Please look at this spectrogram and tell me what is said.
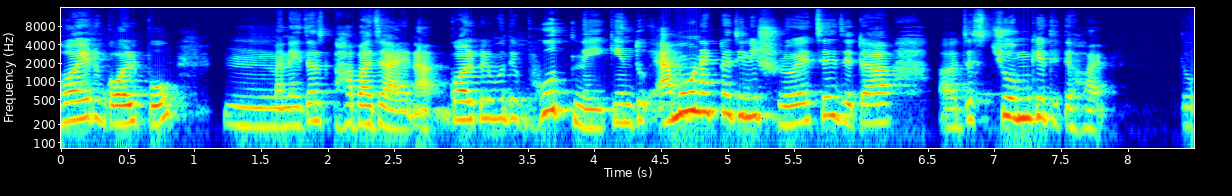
ভয়ের গল্প মানে জাস্ট ভাবা যায় না। গল্পের মধ্যে ভূত নেই, কিন্তু এমন একটা জিনিস রয়েছে যেটা জাস্ট চমকে দিতে হয়। তো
